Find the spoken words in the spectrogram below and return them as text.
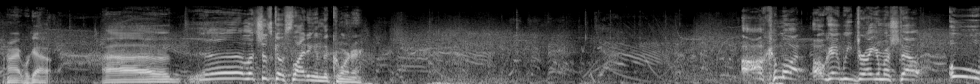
Alright, we're out. Uh, uh, let's just go sliding in the corner. Oh, come on. Okay, we Dragon Rushed out. Oh,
